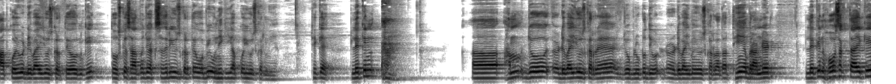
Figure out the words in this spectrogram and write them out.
आप कोई भी डिवाइस यूज़ करते हो उनकी तो उसके साथ में जो एक्सेसरी यूज़ करते हो वो भी उन्हीं की आपको यूज़ करनी है। ठीक है? लेकिन आ, हम जो डिवाइस यूज़ कर रहे हैं जो ब्लूटूथ डिवाइस में यूज़ कर रहा था थी हैं ब्रांडेड लेकिन हो सकता है कि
